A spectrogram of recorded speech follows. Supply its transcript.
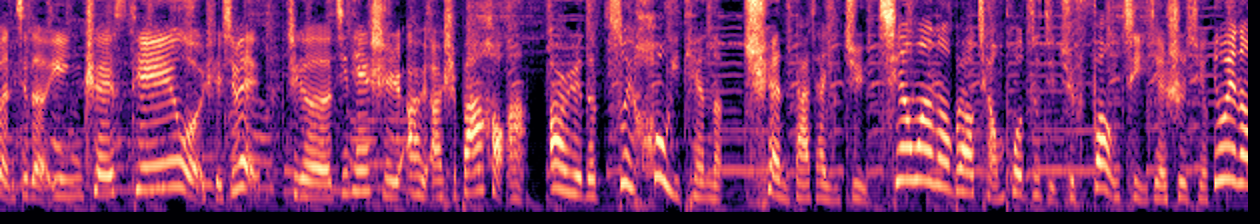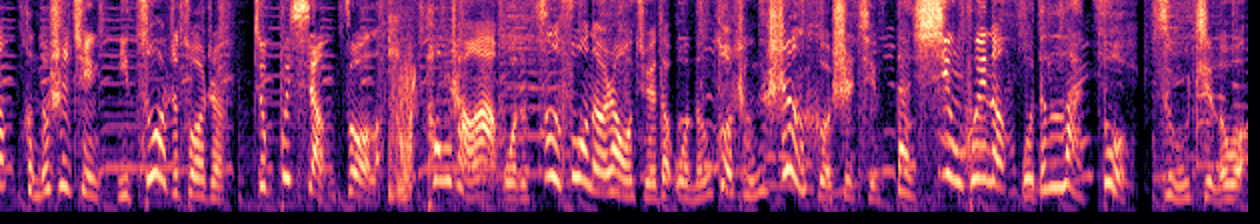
本期的 Interesting，我是西贝。这个今天是二月二十八号啊，二月的最后一天呢，劝大家一句，千万呢不要强迫自己去放弃一件事情，因为呢很多事情你做着做着就不想做了。通常啊，我的自负呢让我觉得我能做成任何事情，但幸亏呢我的懒惰阻止了我。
